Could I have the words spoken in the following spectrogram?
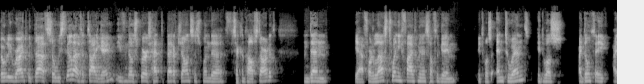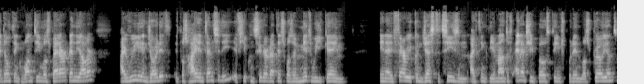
Totally right with that. So we still have a tie game, even though Spurs had the better chances when the second half started. And then, yeah, for the last 25 minutes of the game, it was end to end. It was I don't think I don't think one team was better than the other. I really enjoyed it. It was high intensity. If you consider that this was a midweek game in a very congested season, I think the amount of energy both teams put in was brilliant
